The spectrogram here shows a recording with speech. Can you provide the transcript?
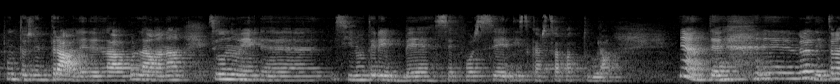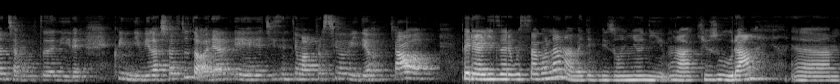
punto centrale della collana, secondo me eh, si noterebbe se fosse di scarsa fattura. Niente, eh, ve l'ho detto, non c'è molto da dire, quindi vi lascio al tutorial e ci sentiamo al prossimo video. Ciao! Per realizzare questa collana avete bisogno di una chiusura eh,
